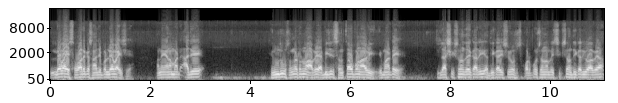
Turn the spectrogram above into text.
લેવાય, સવારે કે સાંજે પણ લેવાય છે. અને એના માટે આજે હિન્દુ સંગઠનો આવ્યા બીજી સંસ્થાઓ પણ આવી, એ માટે જિલ્લા શિક્ષણ અધિકારી, અધિકારીશ્રીઓ કોર્પોરેશનના શિક્ષણ અધિકારીઓ આવ્યા.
